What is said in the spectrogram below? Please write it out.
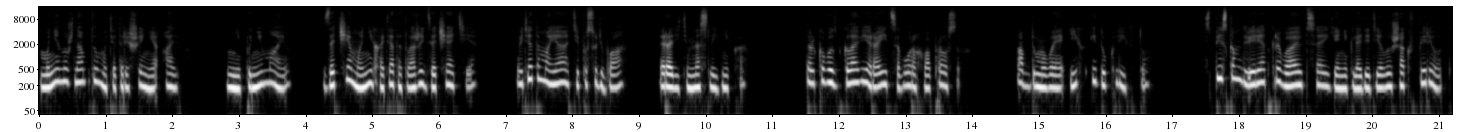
Мне нужно обдумать это решение, Альф. Не понимаю, зачем они хотят отложить зачатие? Ведь это моя, типа, судьба — родить им наследника. Только вот в голове роится ворох вопросов. Обдумывая их, иду к лифту. Списком двери открываются, я, не глядя, делаю шаг вперед.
